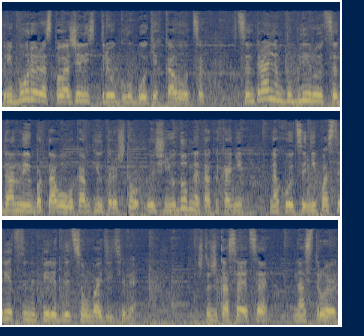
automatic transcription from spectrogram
Приборы расположились в трех глубоких колодцах. В центральном дублируются данные бортового компьютера, что очень удобно, так как они находятся непосредственно перед лицом водителя. Что же касается настроек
